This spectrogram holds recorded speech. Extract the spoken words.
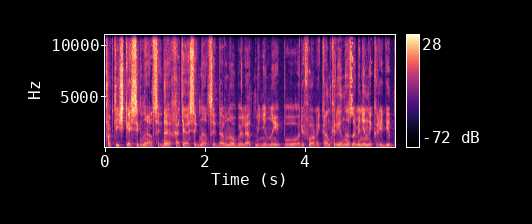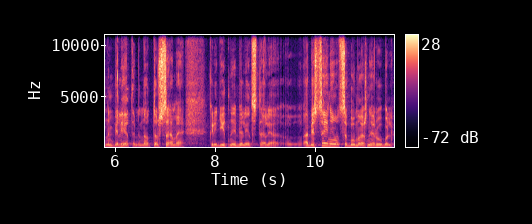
фактически ассигнаций, да, хотя ассигнации давно были отменены по реформе Конкрина, заменены кредитными билетами, но то же самое, кредитные билеты стали э, обесцениваться, бумажный рубль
